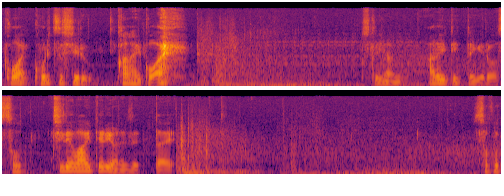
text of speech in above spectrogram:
怖い。孤立してる。かなり怖い。と今歩いていったけどそっちで湧いてるよね絶対。そこ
